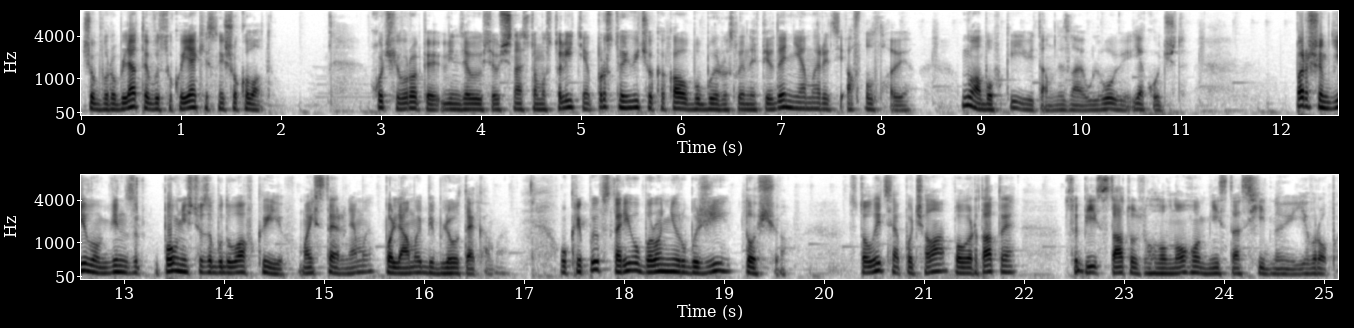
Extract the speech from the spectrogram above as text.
щоб виробляти високоякісний шоколад. Хоч в Європі він з'явився у 16 столітті, просто вічо какао-боби росли не в Південній Америці, а в Полтаві. Ну або в Києві, там, не знаю, у Львові, як хочете. Першим ділом він повністю забудував Київ майстернями, полями, бібліотеками, укріпив старі оборонні рубежі тощо. Столиця почала повертати собі статус головного міста Східної Європи.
